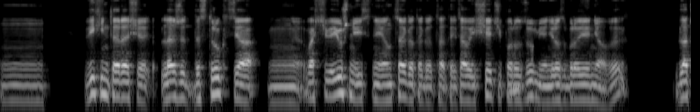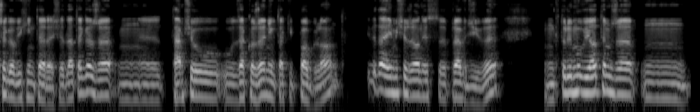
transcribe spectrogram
mm, w ich interesie leży destrukcja mm, właściwie już nieistniejącego tego, tej całej sieci porozumień rozbrojeniowych, Dlaczego w ich interesie? Dlatego, że mm, y, tam się zakorzenił taki pogląd, i wydaje mi się, że on jest prawdziwy, mm, który mówi o tym, że mm,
